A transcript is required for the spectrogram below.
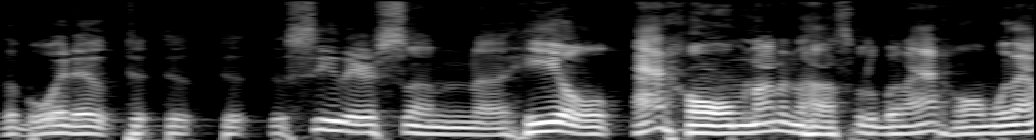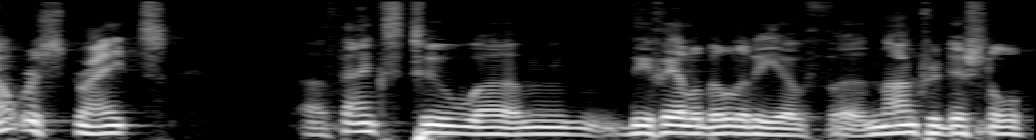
the boy to, to, to, to see their son heal at home, not in the hospital, but at home, without restraints, thanks to um, the availability of non traditional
